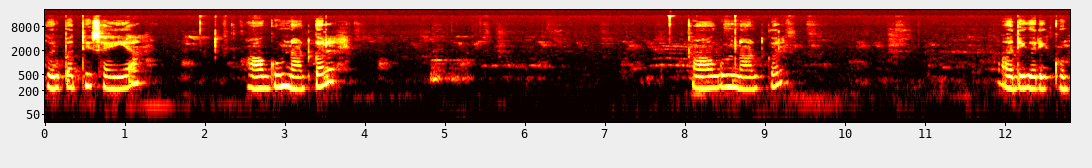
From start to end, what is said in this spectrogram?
உற்பத்தி செய்ய ஆகும் நாட்கள் ஆகும் நாட்கள் அதிகரிக்கும்.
